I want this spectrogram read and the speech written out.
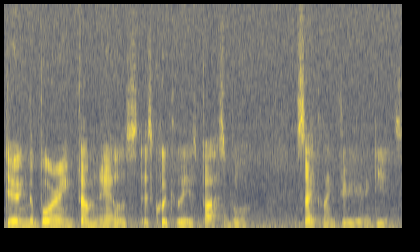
doing the boring thumbnails as quickly as possible, cycling through your ideas.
